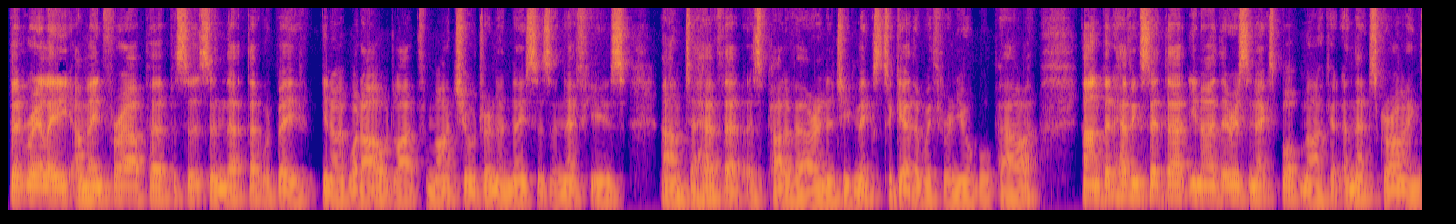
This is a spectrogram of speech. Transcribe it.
But really, I mean, for our purposes, and that would be what I would like for my children and nieces and nephews um, to have that as part of our energy mix together with renewable power. Um, but having said that, there is an export market, and that's growing.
